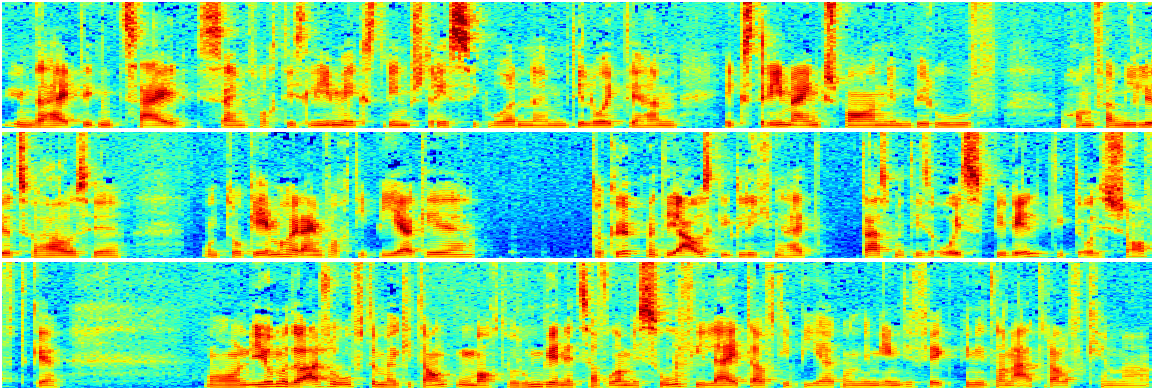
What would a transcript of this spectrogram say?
In der heutigen Zeit ist einfach das Leben extrem stressig geworden. Ähm, die Leute haben extrem eingespannt im Beruf, haben Familie zu Hause. Und da gehen wir halt einfach die Berge, da kriegt man die Ausgeglichenheit, dass man das alles bewältigt, alles schafft. Gell? Und ich habe mir da auch schon oft einmal Gedanken gemacht, warum gehen jetzt auf einmal so viele Leute auf die Berge. Und im Endeffekt bin ich dann auch drauf gekommen,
